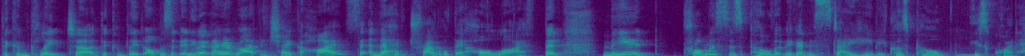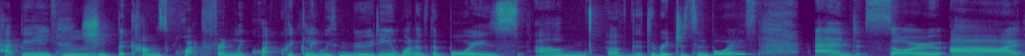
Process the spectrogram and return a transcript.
the complete, uh, the complete opposite. Anyway, they arrive in Shaker Heights, and they have travelled their whole life. But Mia promises Pearl that they're going to stay here because Pearl is quite happy. She becomes quite friendly quite quickly with Moody, one of the boys um, of the, the Richardson boys, and so uh,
